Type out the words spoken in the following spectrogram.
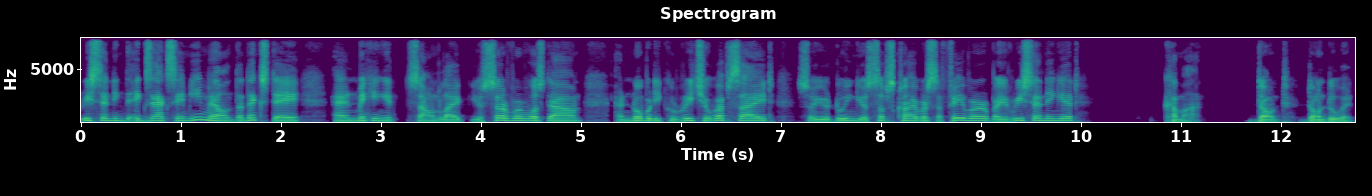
resending the exact same email the next day and making it sound like your server was down and nobody could reach your website. So you're doing your subscribers a favor by resending it. Come on. Don't, don't do it.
